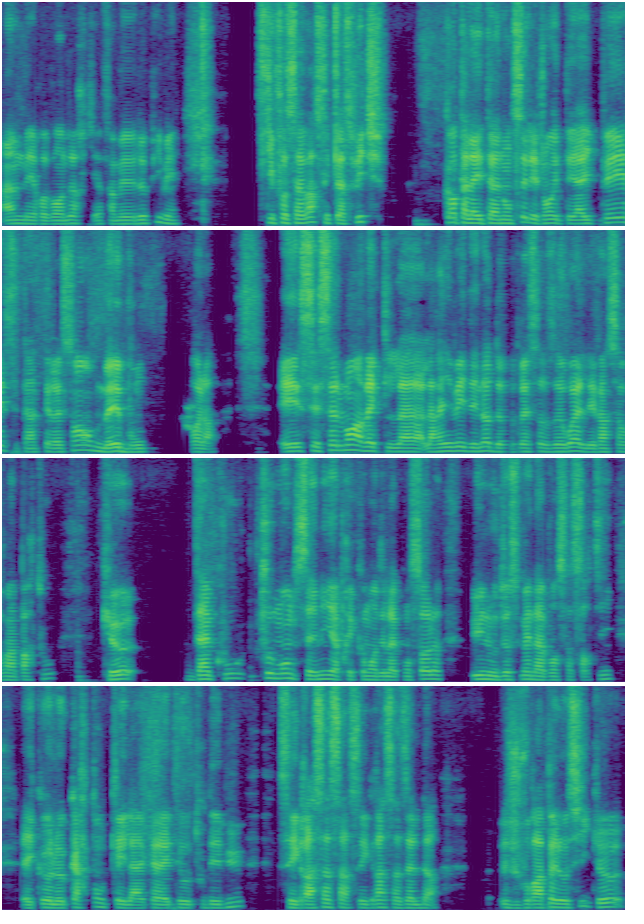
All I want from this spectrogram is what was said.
un, de mes revendeurs qui a fermé depuis. Mais ce qu'il faut savoir, c'est que la Switch, quand elle a été annoncée, les gens étaient hypés, c'était intéressant, mais bon, voilà. Et c'est seulement avec la- l'arrivée des notes de Breath of the Wild, les 20 sur 20 partout, que d'un coup, tout le monde s'est mis à précommander la console une ou deux semaines avant sa sortie, et que le carton qu'elle a été au tout début, c'est grâce à ça, c'est grâce à Zelda. Je vous rappelle aussi que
